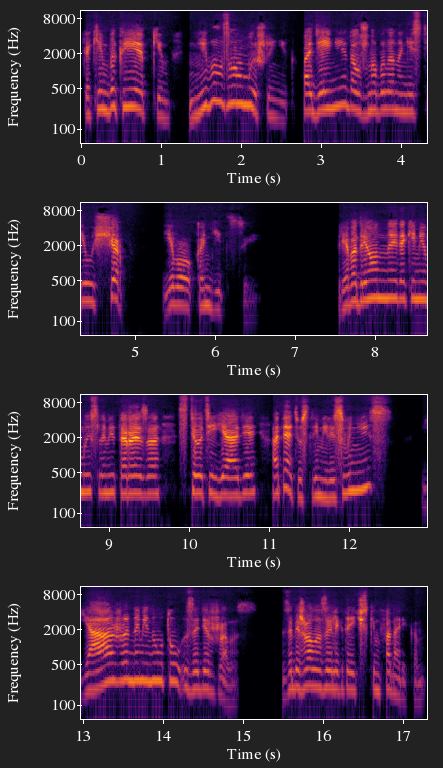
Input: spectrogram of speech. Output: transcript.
Каким бы крепким ни был злоумышленник, падение должно было нанести ущерб его кондиции. Приободренные такими мыслями, Тереза с тетей Яди опять устремились вниз. Я же на минуту задержалась, забежала за электрическим фонариком.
